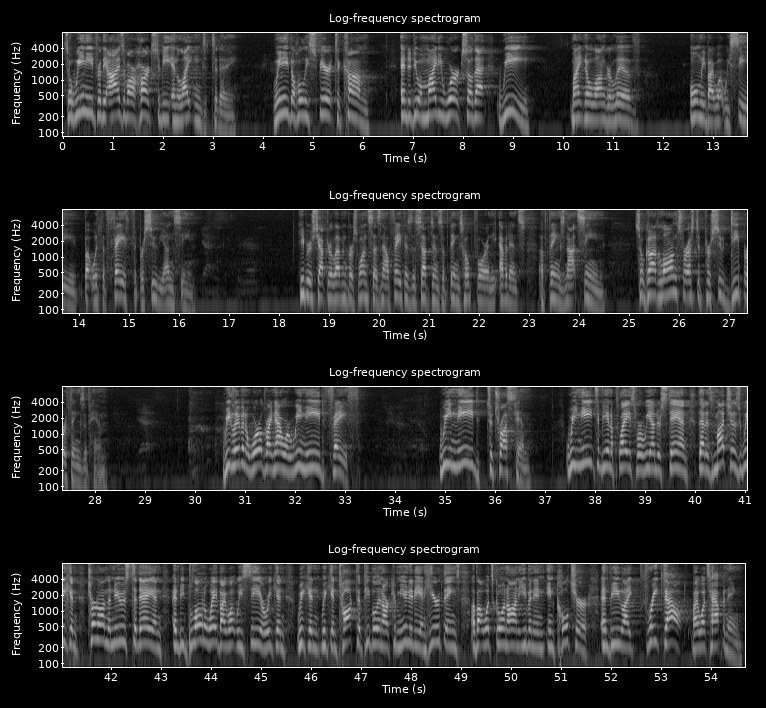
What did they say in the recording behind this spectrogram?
So we need for the eyes of our hearts to be enlightened today. We need the Holy Spirit to come and to do a mighty work so that we might no longer live only by what we see, but with the faith to pursue the unseen. Hebrews chapter 11, verse 1 says, Now faith is the substance of things hoped for and the evidence of things not seen. So God longs for us to pursue deeper things of Him. We live in a world right now where we need faith. We need to trust Him. We need to be in a place where we understand that as much as we can turn on the news today and, and be blown away by what we see, or we can, we, can, we can talk to people in our community and hear things about what's going on, even in, in culture, and be like freaked out by what's happening.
